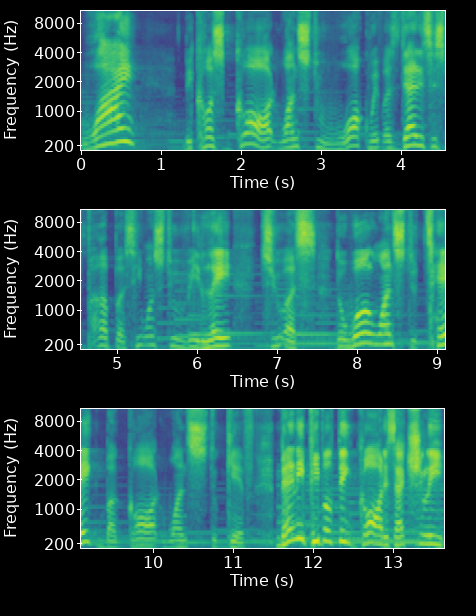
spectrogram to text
Why? Because God wants to walk with us. That is His purpose. He wants to relate to us. The world wants to take, but God wants to give. Many people think God is actually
